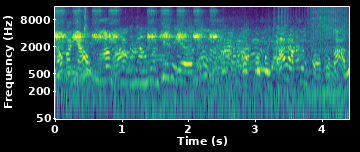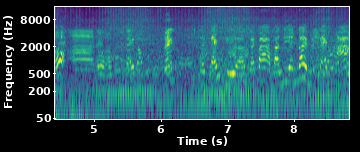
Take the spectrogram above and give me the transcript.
Nó con nhà hồng hương. À, nhà mình thế thì cô cô cháu là không khỏi của bà đó. À, đây. Cái cái thì cái ba bà liên đây mới cái mà.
